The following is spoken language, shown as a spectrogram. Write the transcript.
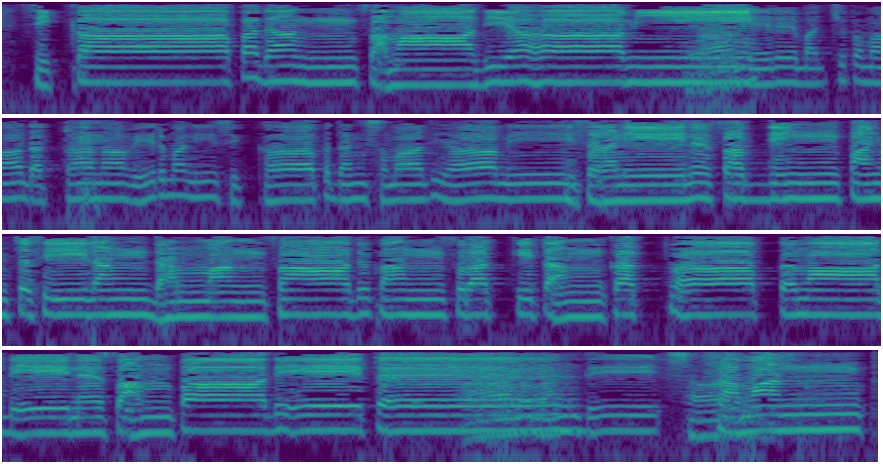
සික්ඛාපදං සමාදියාමි। ආමේරේ මච්චපමා දත්තානා වීරමණී සික්ඛාපදං සමාදියාමි। තිසරණේන සබ්දින් පංචශීලං ධම්මං සාදුකං සුරක්කිතං කତ୍වා ප්‍රමාදේන සම්පාදේත ආමන්තේ සමන්ත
